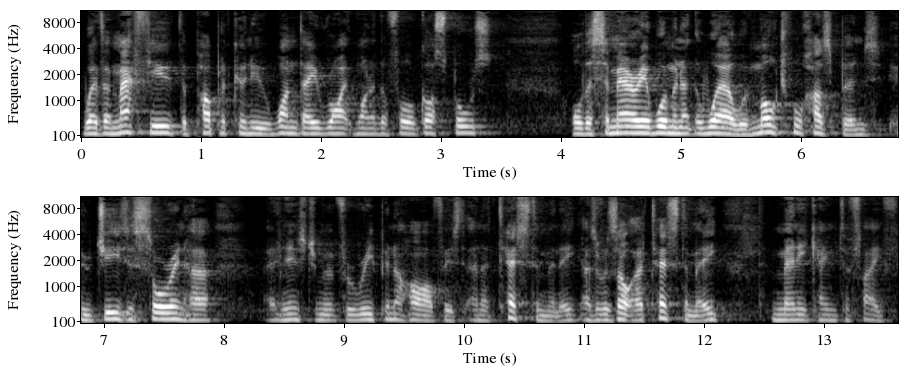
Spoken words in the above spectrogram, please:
whether Matthew, the publican who one day write one of the four Gospels, or the Samaria woman at the well with multiple husbands who Jesus saw in her an instrument for reaping a harvest and a testimony. As a result her testimony, many came to faith.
